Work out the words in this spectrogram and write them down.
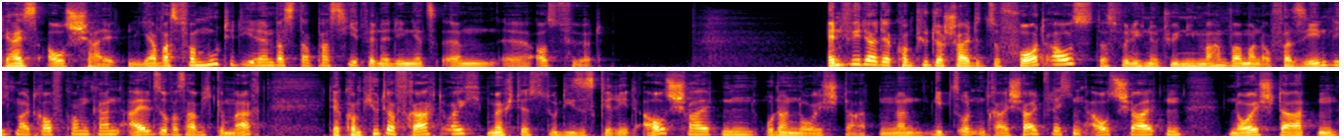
der heißt Ausschalten. Ja, was vermutet ihr denn, was da passiert, wenn ihr den jetzt ähm, äh, ausführt? Entweder der Computer schaltet sofort aus, das will ich natürlich nicht machen, weil man auch versehentlich mal drauf kommen kann. Also, was habe ich gemacht? Der Computer fragt euch, möchtest du dieses Gerät ausschalten oder neu starten? Dann gibt es unten drei Schaltflächen, ausschalten, neu starten,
